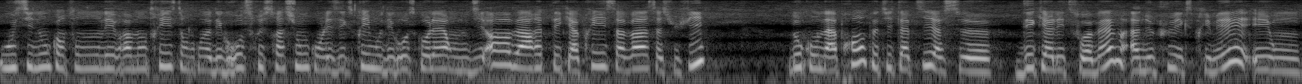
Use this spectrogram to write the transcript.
ou sinon quand on est vraiment triste, on a des grosses frustrations, qu'on les exprime ou des grosses colères, on nous dit oh bah arrête tes caprices, ça va, ça suffit. Donc on apprend petit à petit à se décaler de soi-même, à ne plus exprimer, et on,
